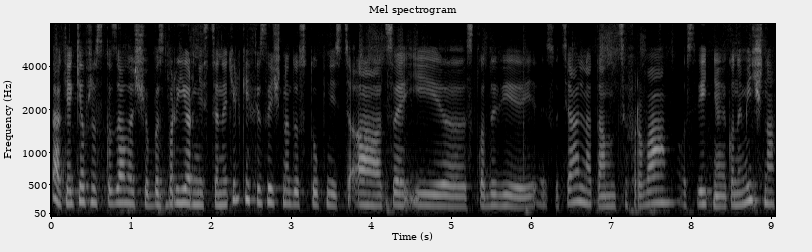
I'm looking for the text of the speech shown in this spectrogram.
Так, як я вже сказала, що безбар'єрність це не тільки фізична доступність, а це і е, складові і соціальна, там цифрова, освітня, економічна.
